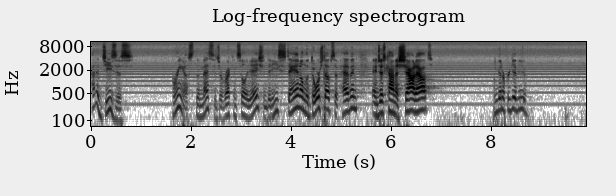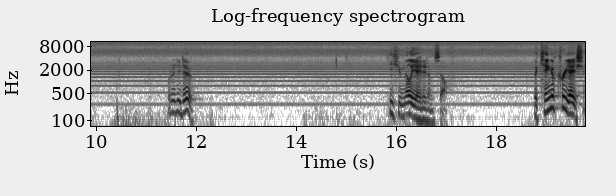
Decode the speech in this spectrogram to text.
How did Jesus bring us the message of reconciliation? Did he stand on the doorsteps of heaven and just kind of shout out, I'm going to forgive you? What did he do? He humiliated himself. The king of creation,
